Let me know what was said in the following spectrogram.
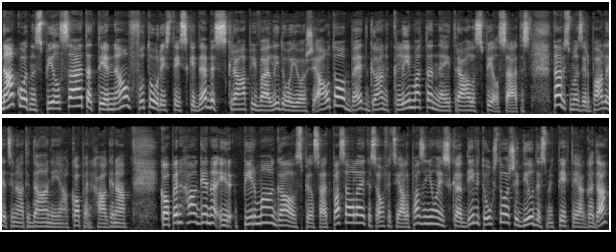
Nākotnes pilsēta tie nav futuristiski debesskrāpji vai lidojoši auto, bet gan klimata neitrālas pilsētas. Tā vismaz ir pārliecināti Dānijā, Kopenhāgenā. Kopenhāgena ir pirmā galvaspilsēta pasaulē, kas oficiāli paziņojas, ka 2025. gadā,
